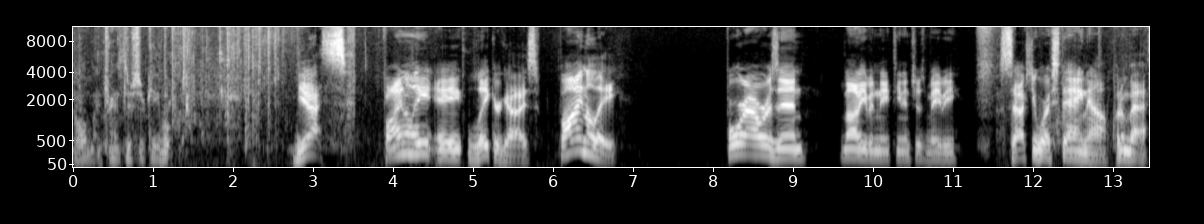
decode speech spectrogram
Pull my transducer cable. Yes! Finally a Laker, guys. Finally! Four hours in, not even 18 inches maybe. It's actually worth staying now. Put them back.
